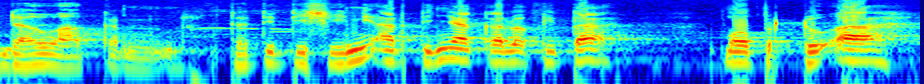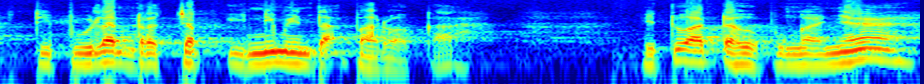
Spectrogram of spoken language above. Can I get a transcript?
dawakan. Jadi di sini artinya kalau kita mau berdoa di bulan Rejab ini minta barokah, itu ada hubungannya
